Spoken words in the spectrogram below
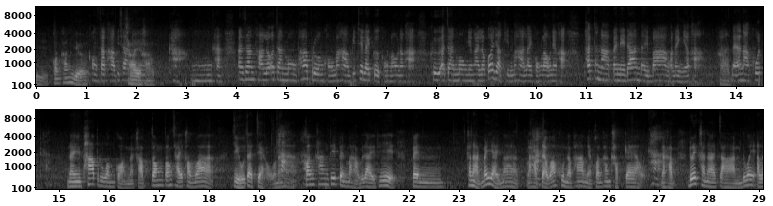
ดีค่อนข้างเยอะ ของสาขาวิชานี้ใช่ครับ ค่ะอืมค่ะ อาจารย์คะแล้วอาจารย์มองภาพรวมของมหาวิทยาลัยเกิดของเรานะคะ คืออาจารย์มองยังไงแล้วก็อยากเห็นมหาลัยของเราเนี่ยค่ะ พัฒนาไปในด้านใดบ้างอะไรอย่างเงี้ยค่ะ ครับ ในอนาคตค่ะ ในภาพรวมก่อนนะครับ ต้องต้องใช้คำว่า จิ๋วแต่แจ๋วนะค่ะฮะค่ะค่อนข้างที่เป็นมหาวิทยาลัยที่เป็นขนาดไม่ใหญ่มากนะครับค่ะแต่ว่าคุณภาพเนี่ยค่อนข้างขับแก้วค่ะนะครับด้วยคณาจารย์ด้วยอะไร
